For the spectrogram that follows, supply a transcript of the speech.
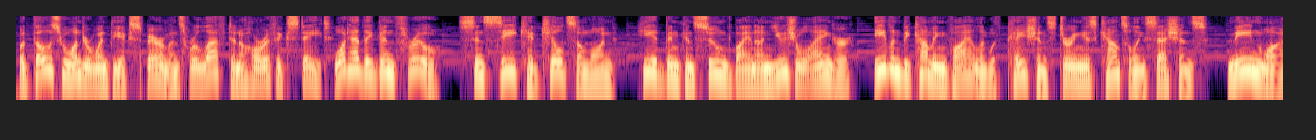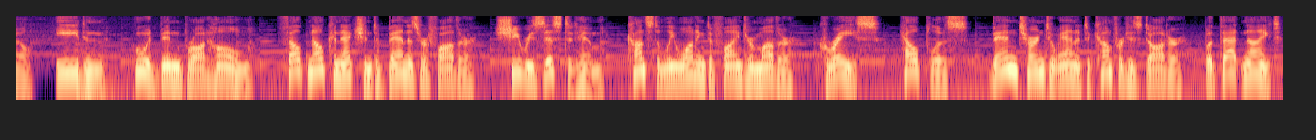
but those who underwent the experiments were left in a horrific state. What had they been through? Since Zeke had killed someone, he had been consumed by an unusual anger, even becoming violent with patients during his counseling sessions. Meanwhile, Eden, who had been brought home, felt no connection to Ben as her father. She resisted him, constantly wanting to find her mother, Grace. Helpless, Ben turned to Anna to comfort his daughter, but that night,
